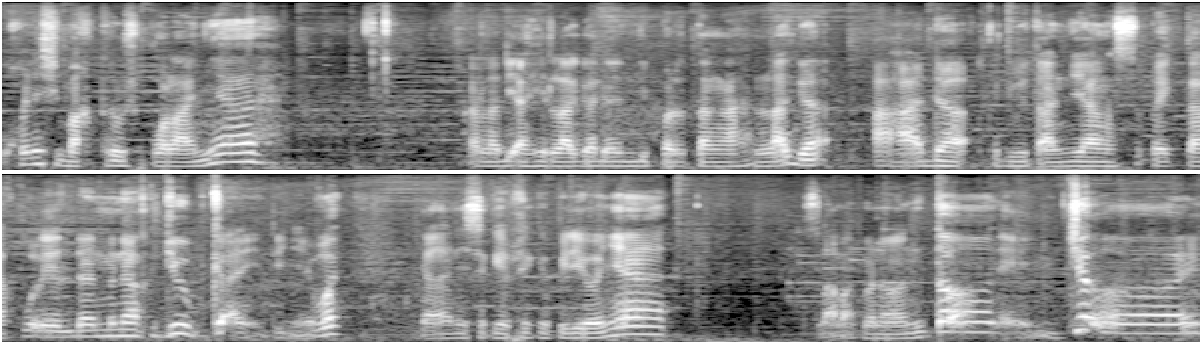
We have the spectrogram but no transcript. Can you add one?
Pokoknya simak terus polanya karena di akhir laga dan di pertengahan laga ada kejutan yang spektakuler dan menakjubkan intinya. Boy jangan di skip skip videonya. Selamat menonton enjoy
